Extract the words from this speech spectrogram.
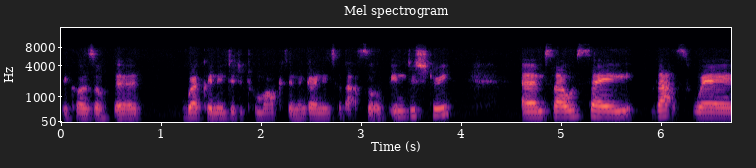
because of the working in digital marketing and going into that sort of industry. Um, so I would say that's where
